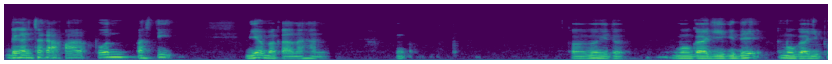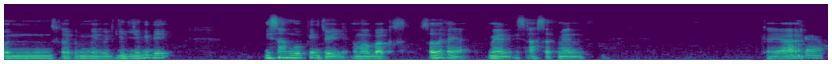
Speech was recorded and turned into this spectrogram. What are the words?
dengan cara apa pun pasti dia bakal nahan. Kalau gue gitu. Mau gaji gede mau gaji pun sekalipun gajinya gede disanggupin cuy sama Bucks. Soalnya kayak man is asset man. Kayak.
